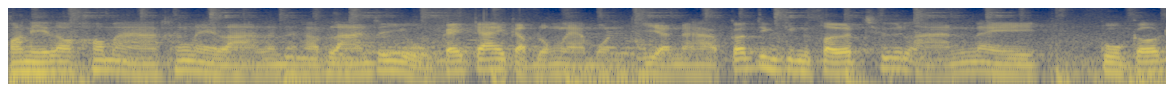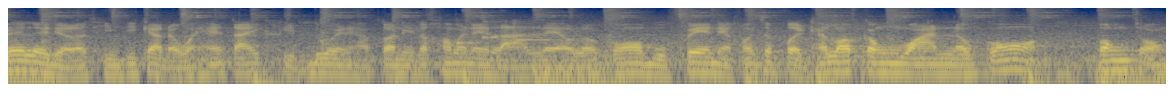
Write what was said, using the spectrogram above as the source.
ตอนนี้เราเข้ามาข้างในร้านแล้วนะครับ ร้านจะอยู่ใกล้ๆกับโรงแรมมนเทียนนะครับ ก็จริงๆเซิร์ชชื่อร้านใน Google ได้เลย เดี๋ยวเราทิ้งพิกัดเอาไว้ให้ใต้คลิปด้วยนะครับ ตอนนี้เราเข้ามาในร้านแล้ว แล้วก็บุฟเฟ่ต์เนี่ยเขาจะเปิดแค่รอบกลางวัน แล้วก็ต้องจอง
